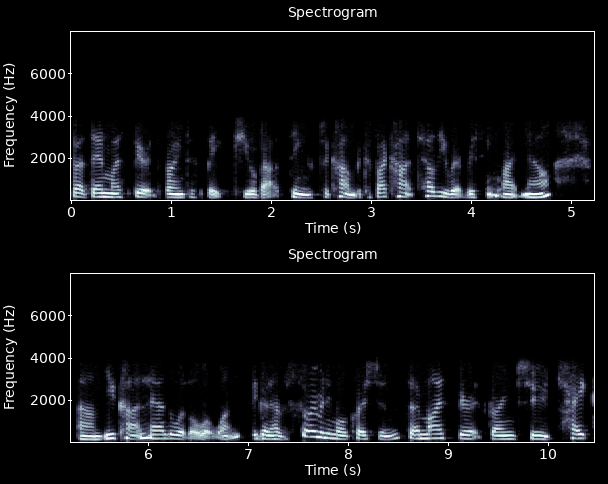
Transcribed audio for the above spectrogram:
But then my spirit's going to speak to you about things to come because I can't tell you everything right now. Um, you can't handle it all at once. You're going to have so many more questions. So my spirit's going to take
